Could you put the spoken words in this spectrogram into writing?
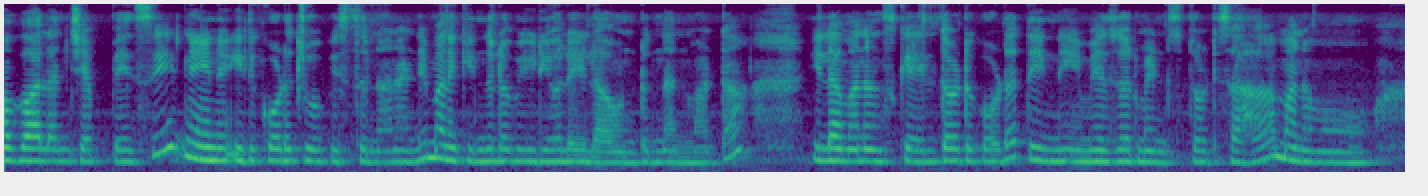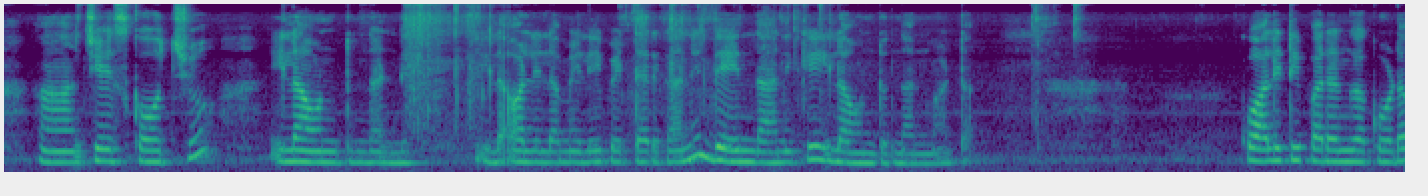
అవ్వాలని చెప్పేసి నేను ఇది కూడా చూపిస్తున్నానండి. మనకి ఇందులో వీడియోలో ఇలా ఉంటుందన్నమాట. ఇలా మనం స్కేల్ తోటి కూడా దీన్ని మెజర్మెంట్స్ తోటి సహా మనము చేసుకోవచ్చు. ఇలా ఉంటుందండి. ఇలా వాళ్ళు ఇలా మెలిగి పెట్టారు కానీ దేని దానికి ఇలా ఉంటుందన్నమాట. క్వాలిటీ పరంగా కూడా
